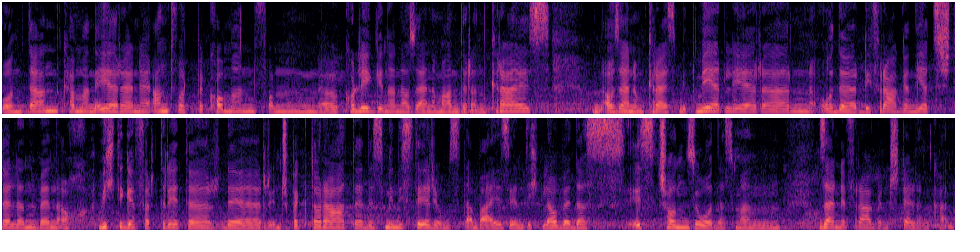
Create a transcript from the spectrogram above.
Und dann kann man eher eine Antwort bekommen von äh, Kolleginnen aus einem anderen Kreis aus einem Kreis mit mehr Lehrern oder die Fragen jetzt stellen, wenn auch wichtige Vertreter der Inspektorate des Ministeriums dabei sind. Ich glaube, das ist schon so, dass man seine Fragen stellen kann.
